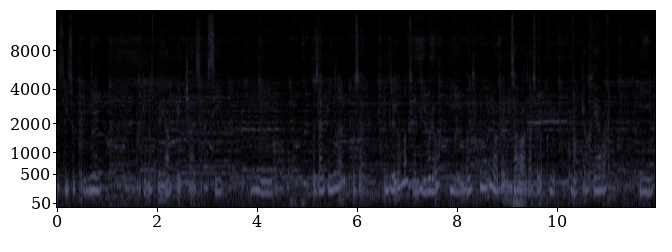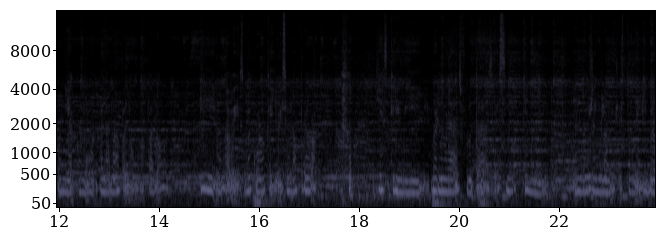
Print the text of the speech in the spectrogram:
así súper bien, porque nos pedían fechas y así. Y pues al final, o sea, entregamos el libro y pues él lo revisaba, o sea, solo como, que ojeaba y ponía como paloma, paloma, paloma. Y una vez me acuerdo que yo hice una prueba y escribí verduras, frutas y así en, en los renglones estos del libro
